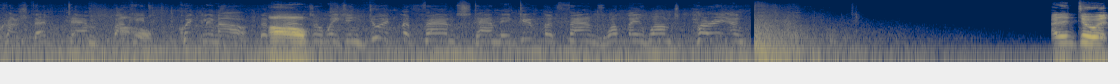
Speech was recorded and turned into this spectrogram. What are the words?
crush that damn bucket. Uh-oh. Quickly now. The Uh-oh. fans are waiting. Do it, the fans, Stanley. Give the fans what they want. Hurry and I didn't do it.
